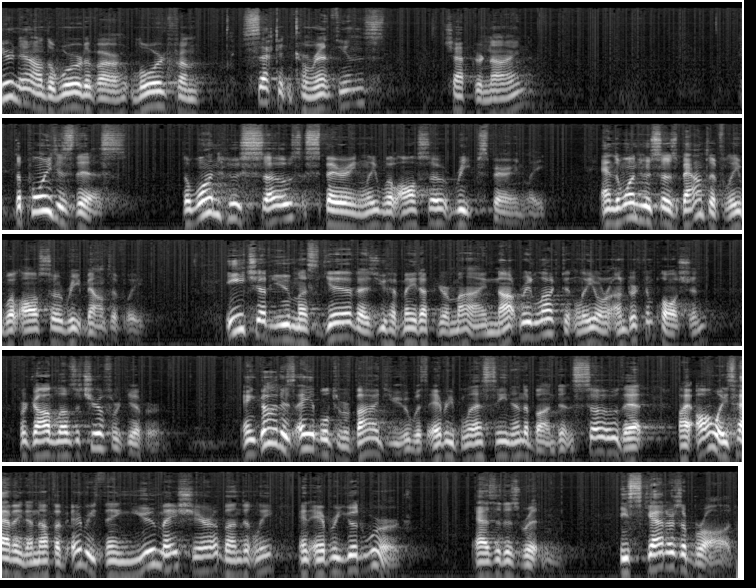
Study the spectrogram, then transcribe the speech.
Hear now the word of our Lord from 2 Corinthians chapter 9. The point is this the one who sows sparingly will also reap sparingly, and the one who sows bountifully will also reap bountifully. Each of you must give as you have made up your mind, not reluctantly or under compulsion, for God loves a cheerful giver. And God is able to provide you with every blessing and abundance, so that by always having enough of everything, you may share abundantly in every good work. As it is written, He scatters abroad,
